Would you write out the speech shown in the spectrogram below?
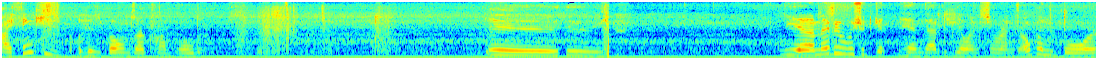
I think his bones are crumpled. Yeah, maybe we should get him that healing syringe. Open the door.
